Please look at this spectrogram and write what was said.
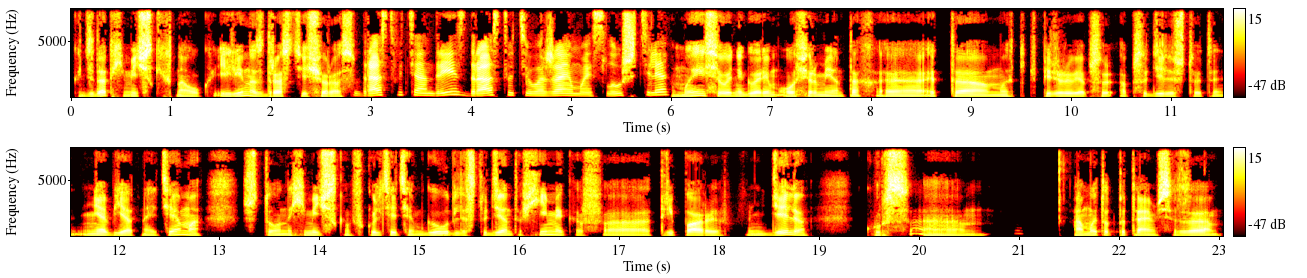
кандидат химических наук. Ирина, здравствуйте еще раз. Здравствуйте, Андрей. Здравствуйте, уважаемые слушатели. Мы сегодня говорим о ферментах. Э, это мы тут в перерыве обсудили, что это необъятная тема, что на химическом факультете МГУ для студентов-химиков э, три пары в неделю курс э, а мы тут пытаемся за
